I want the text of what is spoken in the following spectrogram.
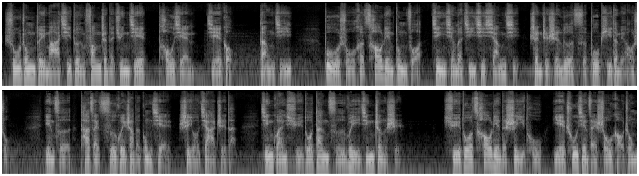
书中对马其顿方阵的军阶、头衔、结构、等级、部署和操练动作进行了极其详细，甚至是乐此不疲的描述。因此，他在词汇上的贡献是有价值的，尽管许多单词未经证实。许多操练的示意图也出现在手稿中，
